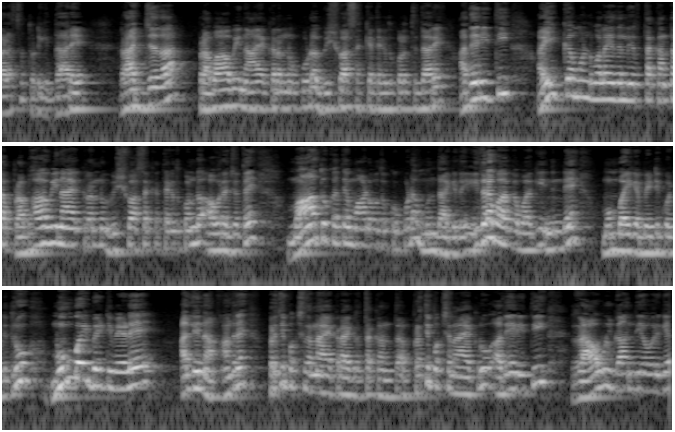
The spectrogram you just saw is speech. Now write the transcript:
ಬಳಸತೊಡಗಿದ್ದಾರೆ. ರಾಜ್ಯದ ಪ್ರಭಾವಿ ನಾಯಕರನ್ನು ಕೂಡ ವಿಶ್ವಾಸಕ್ಕೆ ತೆಗೆದುಕೊಳ್ಳುತ್ತಿದ್ದಾರೆ. ಅದೇ ರೀತಿ, ಹೈಕಮಾಂಡ್ ವಲಯದಲ್ಲಿ ಇರ್ತಕ್ಕಂಥ ಪ್ರಭಾವಿ ನಾಯಕರನ್ನು ವಿಶ್ವಾಸಕ್ಕೆ ತೆಗೆದುಕೊಂಡು ಅವರ ಜೊತೆ ಮಾತುಕತೆ ಮಾಡುವುದಕ್ಕೂ ಕೂಡ ಮುಂದಾಗಿದೆ. ಇದರ ಭಾಗವಾಗಿ ನಿನ್ನೆ ಮುಂಬೈಗೆ ಭೇಟಿ ಕೊಟ್ಟಿದ್ರು. ಮುಂಬೈ ಭೇಟಿ ವೇಳೆ ಅಲ್ಲಿನ ಅಂದ್ರೆ ಪ್ರತಿಪಕ್ಷದ ನಾಯಕರಾಗಿರ್ತಕ್ಕಂಥ, ಪ್ರತಿಪಕ್ಷ ನಾಯಕರು ಅದೇ ರೀತಿ ರಾಹುಲ್ ಗಾಂಧಿ ಅವರಿಗೆ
